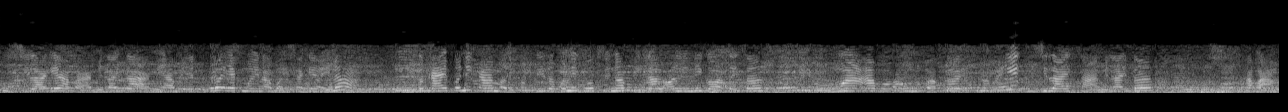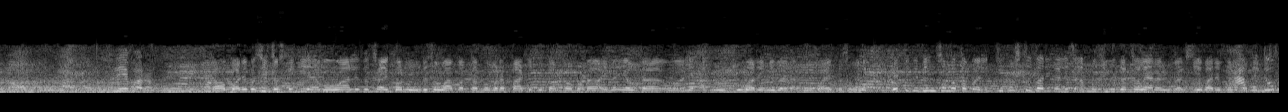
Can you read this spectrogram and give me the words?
खुसी लाग्यो। अब हामीलाई त हामी अब यत्रो एक महिना भइसक्यो होइन। हुन त काहीँ पनि कामहरूतिर पनि गएको छैन। फिलहाल अलिअलि गर्दैछ। उहाँ अब आउनुभएको छ एकदमै खुसी लागेको छ हामीलाई त। अब हाम्रो लेबरहरूको भनेपछि जस्तै कि अब उहाँले त सहयोग गर्नुहुँदैछ उहाँको तर्फबाट पार्टीको तर्फबाट होइन? एउटा उहाँले आफ्नो जिम्मेवारी निभाइराख्नु भएको छ भने यतिको दिनसम्म तपाईँहरूले के कस्तो तरिकाले चाहिँ आफ्नो जीविका चलाइरहनु भएको छ यो बारे पनि अब दुःख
